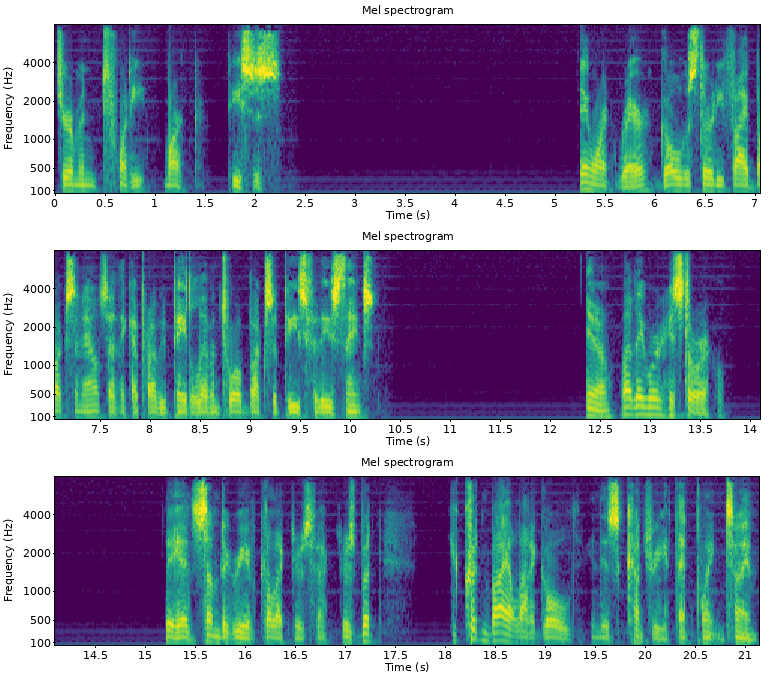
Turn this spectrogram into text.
German 20 mark pieces. They weren't rare. Gold was 35 bucks an ounce. I think I probably paid 11, 12 bucks a piece for these things. You know, well, they were historical. They had some degree of collector's factors, but you couldn't buy a lot of gold in this country at that point in time.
